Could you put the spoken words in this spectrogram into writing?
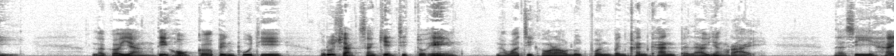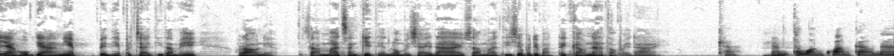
ดี แล้วก็อย่างที่ 6 ก็เป็นผู้ที่รู้จักสังเกตจิตตัวเองนะว่าจิตของเราหลุดพ้นเป็นขั้นๆไปแล้วอย่างไรนะสี่ห้าอย่างหกอย่างเนี้ยเป็นเหตุปัจจัยที่ทำให้ เราเนี่ยสามารถสังเกตเห็นลมหายใจได้ สามารถที่จะปฏิบัติได้ก้าวหน้าต่อไปได้ ค่ะองั้นถ้าหวังความก้าวหน้า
